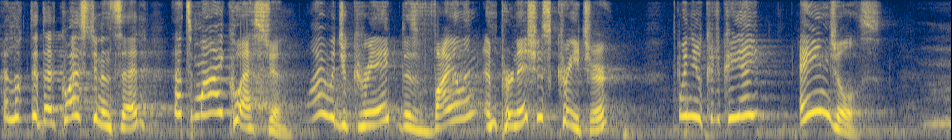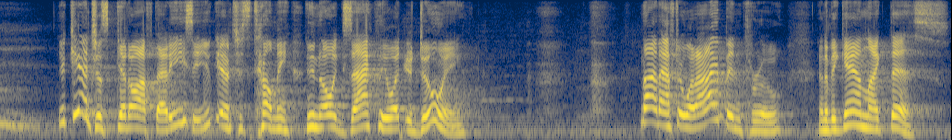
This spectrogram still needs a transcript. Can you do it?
I looked at that question and said, That's my question. Why would you create this violent and pernicious creature when you could create angels? You can't just get off that easy. You can't just tell me you know exactly what you're doing. Not after what I've been through. And it began like this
